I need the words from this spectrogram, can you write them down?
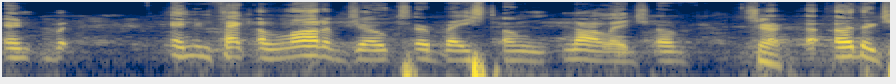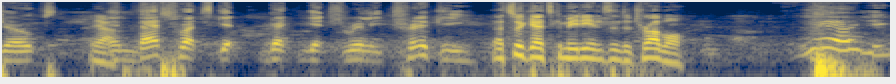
and but and in fact, a lot of jokes are based on knowledge of Sure. uh, other jokes, Yeah. and that's what's get, get gets really tricky. That's what gets comedians into trouble. Yeah, you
